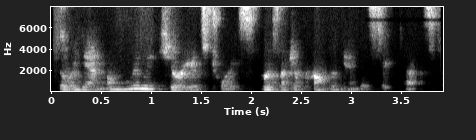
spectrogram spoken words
So again, a really curious choice for such a propagandistic text.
